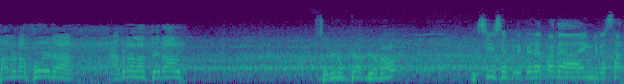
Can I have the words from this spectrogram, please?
Balón afuera. Habrá lateral. Se viene un cambio, ¿no? Sí, se prepara para ingresar.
